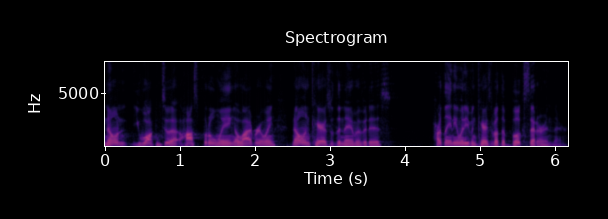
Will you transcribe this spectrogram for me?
No one, you walk into a hospital wing, a library wing, no one cares what the name of it is. Hardly anyone even cares about the books that are in there.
